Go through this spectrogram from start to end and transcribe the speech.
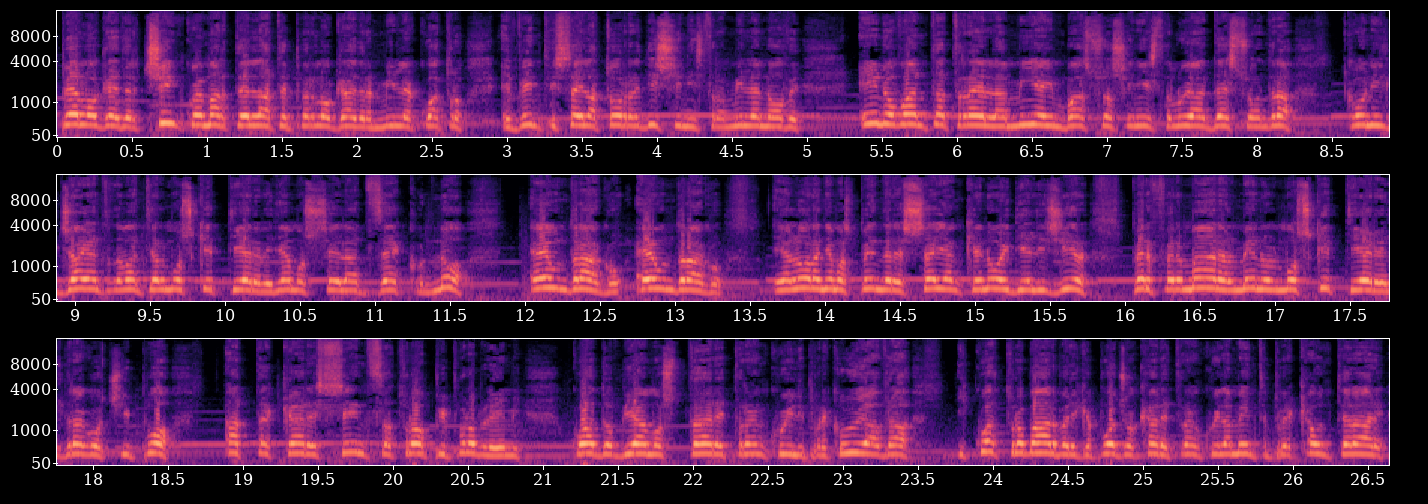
per Log Rider, 5 martellate per Log Rider, 1426 la torre di sinistra, 1993 la mia in basso a sinistra. Lui adesso andrà con il giant davanti al moschettiere, vediamo se la zecco. No, è un drago, è un drago. E allora andiamo a spendere 6 anche noi di Elisir per fermare almeno il moschettiere. Il drago ci può attaccare senza troppi problemi. Qua dobbiamo stare tranquilli perché lui avrà i quattro barbari che può giocare tranquillamente per counterare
